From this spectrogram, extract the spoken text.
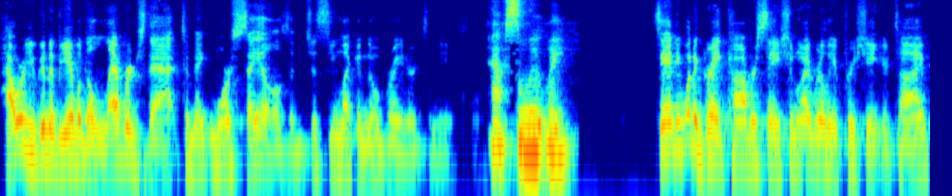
how are you going to be able to leverage that to make more sales? It just seemed like a no brainer to me. Absolutely. Sandi, what a great conversation. I really appreciate your time.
